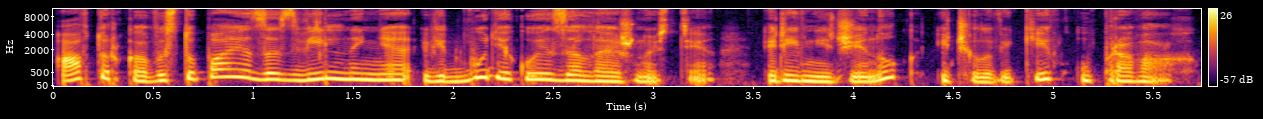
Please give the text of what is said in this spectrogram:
Авторка виступає за звільнення від будь-якої залежності, рівність жінок і чоловіків у правах.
